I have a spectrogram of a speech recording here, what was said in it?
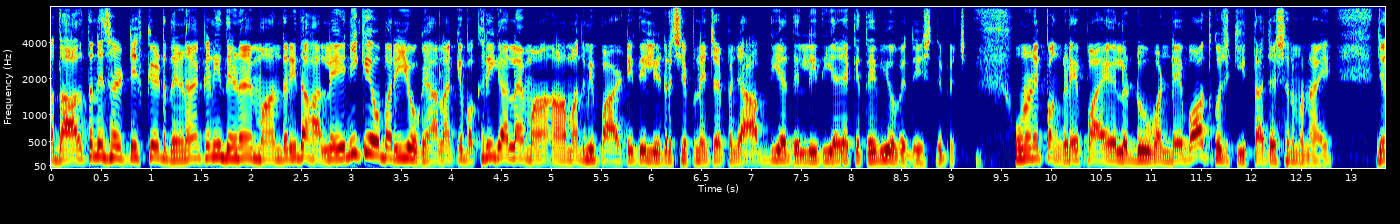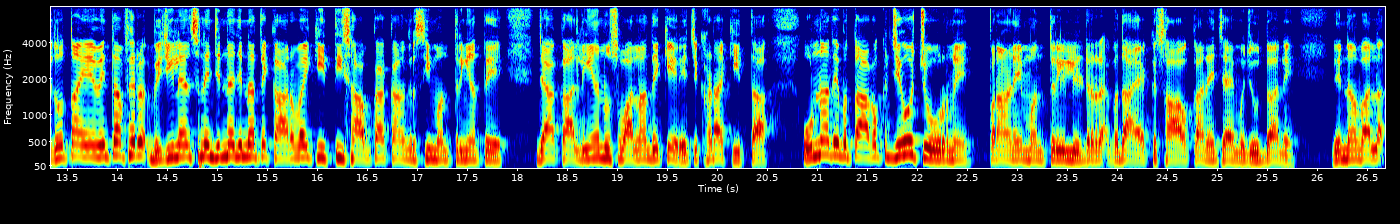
ਅਦਾਲਤ ਨੇ ਸਰਟੀਫਿਕੇਟ ਦੇਣਾ ਕਿ ਨਹੀਂ ਦੇਣਾ, ਇਮਾਨਦਾਰੀ ਦਾ ਹੱਲ ਇਹ ਨਹੀਂ ਕਿ ਉਹ ਬਰੀ ਹੋ ਗਿਆ ਹਾਲਾਂਕਿ ਵੱਖਰੀ ਗੱਲ ਹੈ, ਮਾ- ਆਮ ਆਦਮੀ ਪਾਰਟੀ ਦੀ ਲੀਡਰਸ਼ਿਪ ਨੇ, ਚਾਹੇ ਪੰਜਾਬ ਦੀ ਹੈ, ਦਿੱਲੀ ਦੀ ਹੈ ਜਾਂ ਕਿਤੇ ਵੀ ਹੋਵੇ ਦੇਸ਼ ਦੇ ਵਿੱਚ, ਉਹਨਾਂ ਨੇ ਭੰਗੜੇ ਪਾਏ, ਲੱਡੂ ਵੰਡੇ, ਬਹੁਤ ਕੁਝ ਕੀਤਾ, ਜਸ਼ਨ ਮਨਾਏ। ਜਦੋਂ ਤਾਂ ਐਵੇਂ ਤਾਂ ਫਿਰ ਵਿਜੀਲੈਂਸ ਨੇ ਜਿੰਨਾ ਜਿੰਨਾ ਤੇ ਕਾਰਵਾਈ ਕੀਤੀ, ਸਾਬਕਾ ਕਾਂਗਰਸੀ ਮੰਤਰੀਆਂ ਤੇ ਜਾਂ ਅਕਾਲੀਆਂ ਨੂੰ ਸਵਾਲਾਂ ਦੇ ਘੇਰੇ 'ਚ ਖੜਾ ਕੀਤਾ, ਉਹਨਾਂ ਦੇ ਮੁਤਾਬਕ ਜੇ ਉਹ ਚੋਰ ਨੇ, ਪੁਰਾਣੇ ਮੰਤਰੀ, ਲੀਡਰ, ਵਿਧਾਇਕ, ਸਾਬਕਾ ਨੇ, ਚਾਹੇ ਮੌਜੂਦਾ ਨੇ, ਜਿਨ੍ਹਾਂ ਵੱਲ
